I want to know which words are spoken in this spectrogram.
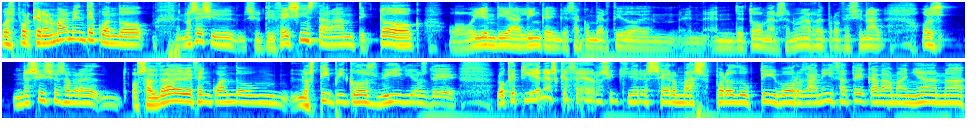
Pues porque normalmente cuando, no sé si, utilizáis Instagram, TikTok o hoy en día LinkedIn que se ha convertido en, en, The Tomers, en una red profesional, os no sé si os, habrá, os saldrá de vez en cuando los típicos vídeos de lo que tienes que hacer si quieres ser más productivo, organízate cada mañana,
